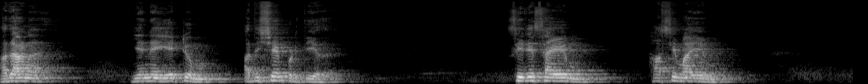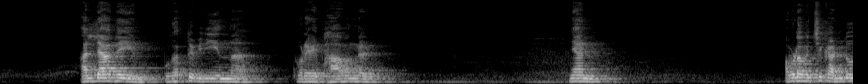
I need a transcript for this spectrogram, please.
അതാണ് എന്നെ ഏറ്റവും അതിശയപ്പെടുത്തിയത്. സീരിയസായും ഹാസ്യമായും അല്ലാതെയും മുഖത്ത് വിരിയുന്ന കുറേ ഭാവങ്ങൾ ഞാൻ അവിടെ വെച്ച് കണ്ടു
